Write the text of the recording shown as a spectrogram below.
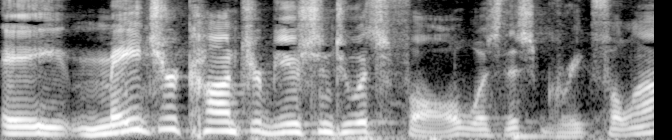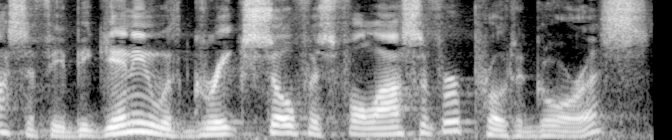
a major contribution to its fall was this Greek philosophy, beginning with Greek sophist philosopher Protagoras,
